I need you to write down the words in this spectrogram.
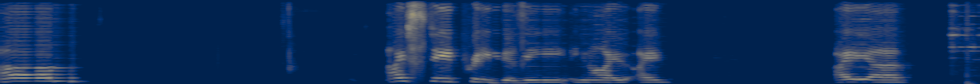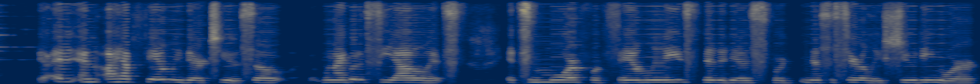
Um, I stayed pretty busy. You know, I, I, I, uh, and, and I have family there too. So when I go to Seattle, it's it's more for families than it is for necessarily shooting or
